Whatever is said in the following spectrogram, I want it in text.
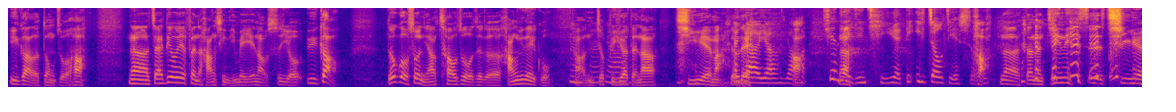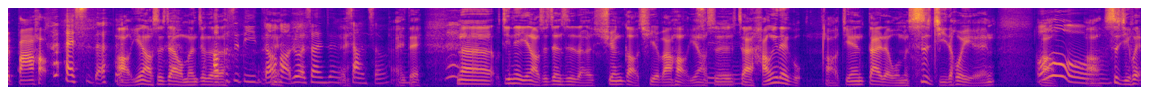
预告的动作哈。那在六月份的行情里面，严老师有预告。如果说你要操作这个航运类股，好，你就必须要等到七月嘛，对不对？有有有。好，现在已经七月第一周结束。好，那当然今天是七月八号。是的。好，严老师在我们这个哦，不是第一周哈，如果算这个上周。哎，对。那今天严老师正式的宣告，七月八号，严老师在航运类股，好，今天带着我们四级的会员。哦，啊，四级会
